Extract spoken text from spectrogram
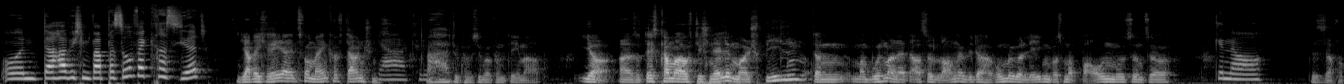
Und da habe ich den Papa so wegrasiert. Ja, aber ich rede ja jetzt von Minecraft Dungeons. Ja, natürlich. Ah, du kommst immer vom Thema ab. Ja, also das kann man auf die Schnelle mal spielen. Dann man muss man nicht auch so lange wieder herum überlegen, was man bauen muss und so. Genau. Das ist einfach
